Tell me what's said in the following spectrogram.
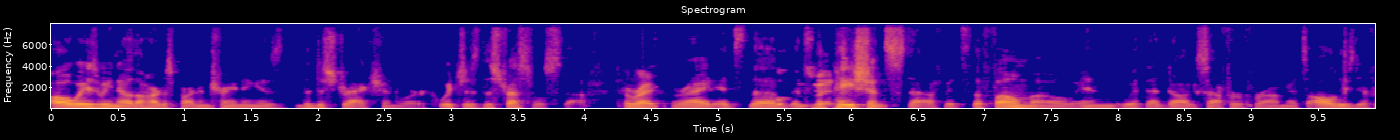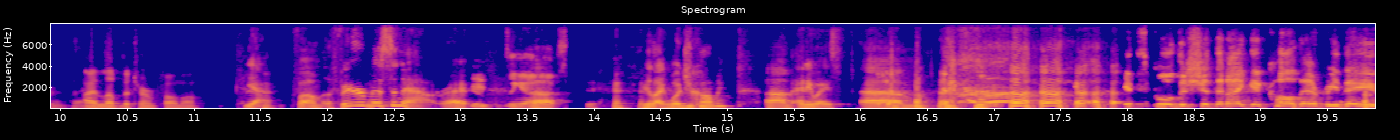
always we know the hardest part in training is the distraction work which is the stressful stuff. Right. Right? It's the it's the patience stuff. It's the fomo and with that dog suffer from. It's all these different things. i love the term fomo yeah from the fear of missing out right? You're, uh, you're like what'd you call me? Um anyways um it's cool the shit that i get called every day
